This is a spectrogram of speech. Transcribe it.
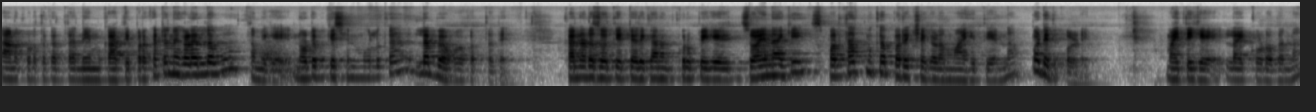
ನಾನು ಕೊಡ್ತಕ್ಕಂಥ ನೇಮಕಾತಿ ಪ್ರಕಟಣೆಗಳೆಲ್ಲವೂ ತಮಗೆ ನೋಟಿಫಿಕೇಶನ್ ಮೂಲಕ ಲಭ್ಯವಾಗುತ್ತದೆ. ಕನ್ನಡ ಜ್ಯೋತಿ ಟೆಲಿಕಾನ್ ಗ್ರೂಪಿಗೆ ಜಾಯ್ನ್ ಆಗಿ ಸ್ಪರ್ಧಾತ್ಮಕ ಪರೀಕ್ಷೆಗಳ ಮಾಹಿತಿಯನ್ನು ಪಡೆದುಕೊಳ್ಳಿ. ಮಾಹಿತಿಗೆ ಲೈಕ್ ಕೊಡೋದನ್ನು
